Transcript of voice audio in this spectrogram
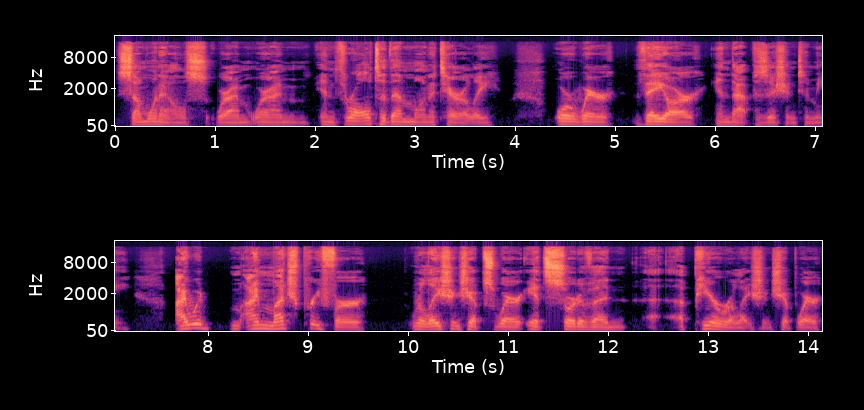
someone else, where I'm where I'm enthralled to them monetarily, or where they are in that position to me. I would I much prefer relationships where it's sort of an a peer relationship where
